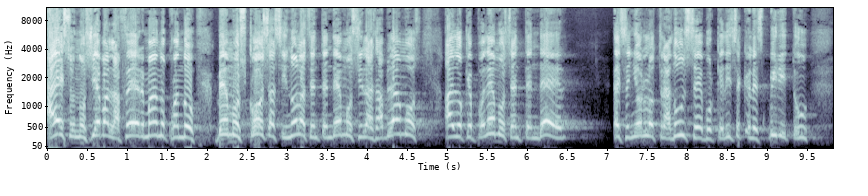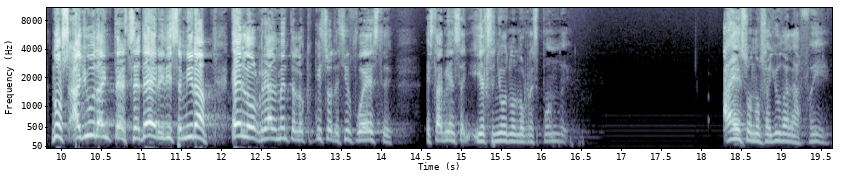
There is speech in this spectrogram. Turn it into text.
A eso nos lleva la fe, hermano, cuando vemos cosas y no las entendemos y las hablamos a lo que podemos entender. El Señor lo traduce porque dice que el Espíritu nos ayuda a interceder y dice, mira, Él realmente lo que quiso decir fue este. Está bien, y el Señor nos lo responde. A eso nos ayuda la fe.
